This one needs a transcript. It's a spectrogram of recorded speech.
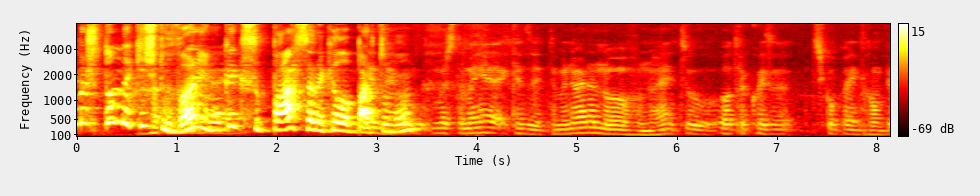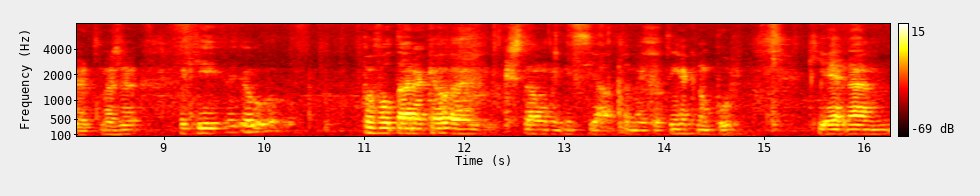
mas de onde é que isto vem? O que é que se passa naquela parte do mundo? Mas também, é, quer dizer, também não era novo, não é? Tu, outra coisa, desculpa interromper-te, mas eh, aqui, eu, para voltar àquela questão inicial também que eu tinha, que não pus, que era hum,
